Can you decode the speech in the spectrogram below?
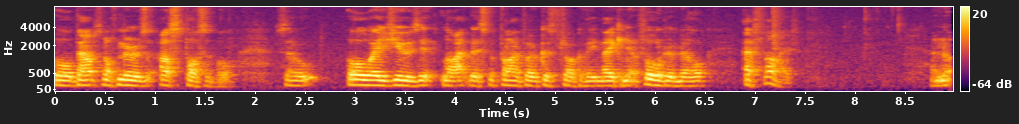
or bouncing off mirrors as possible. So always use it like this for prime focus photography making it a 400mm f5 and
